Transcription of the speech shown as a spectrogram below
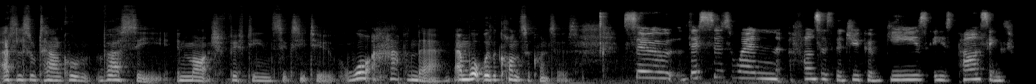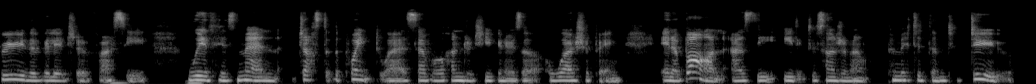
at a little town called Vassy in March 1562. What happened there and what were the consequences? So this is when Francis, the Duke of Guise, is passing through the village of Vassy with his men, just at the point where several hundred Huguenots are worshipping in a barn, as the Edict of Saint Germain permitted them to do.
